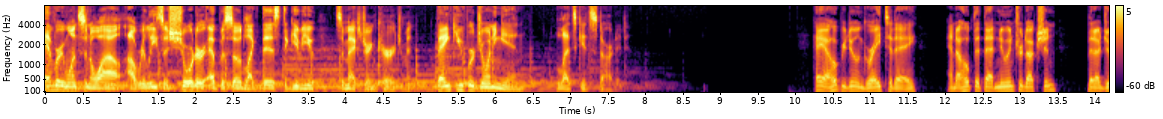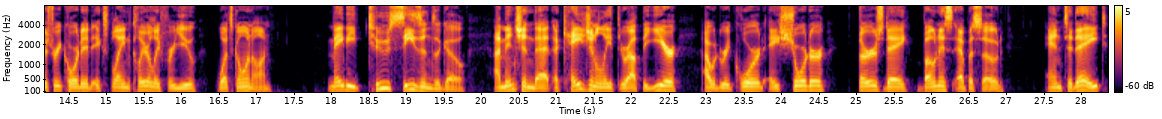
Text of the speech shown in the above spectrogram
Every once in a while, I'll release a shorter episode like this to give you some extra encouragement. Thank you for joining in. Let's get started. Hey, I hope you're doing great today, and I hope that that new introduction that I just recorded explained clearly for you what's going on. Maybe two seasons ago, I mentioned that occasionally throughout the year, I would record a shorter Thursday bonus episode. And to date,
